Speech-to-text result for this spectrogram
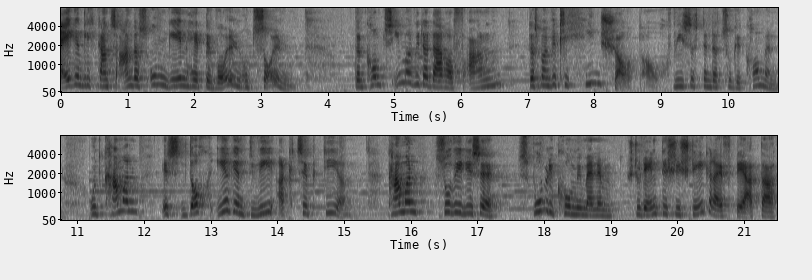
eigentlich ganz anders umgehen hätte wollen und sollen, dann kommt es immer wieder darauf an, dass man wirklich hinschaut auch, wie ist es denn dazu gekommen und kann man es doch irgendwie akzeptieren? Kann man, so wie dieses Publikum in meinem studentischen Stegreiftheater,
